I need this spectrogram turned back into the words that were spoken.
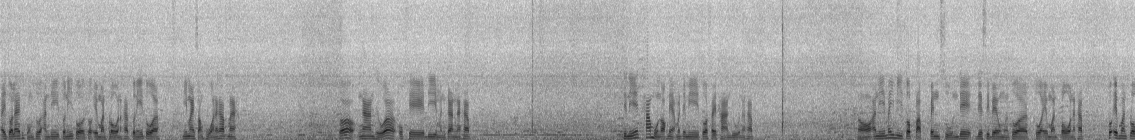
ไอ้ตัวแรกที่ผมซื้ออันนี้ตัวนี้ตัวตัว M1 Pro นะครับ ตัวนี้ตัวมีไม้สองหัวนะครับมา ก็งานถือว่าโอเคดีเหมือนกันนะครับ ทีนี้ถ้าหมุนออกเนี่ยมันจะมีตัวใส่ถ่านอยู่นะครับอ๋ออันนี้ไม่มีตัวปรับเป็นศูนย์เดซิเบลเหมือนตัวตัว M1 Pro นะครับ ตัว M1 Pro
